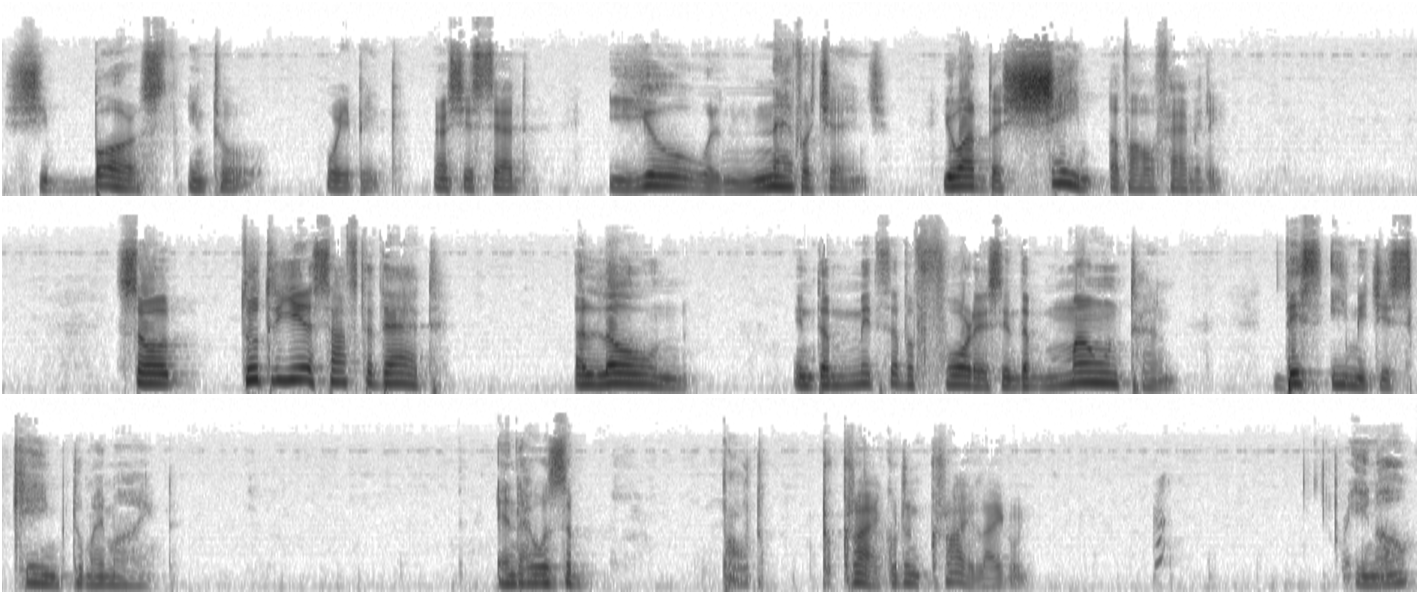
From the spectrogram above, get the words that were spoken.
she burst into weeping. And she said, You will never change. You are the shame of our family. So, two, three years after that, alone in the midst of a forest, in the mountain, these images came to my mind. And I was about to cry. I couldn't cry, like, you know?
